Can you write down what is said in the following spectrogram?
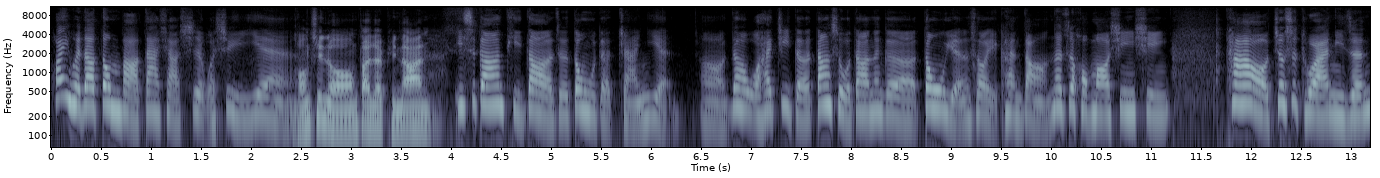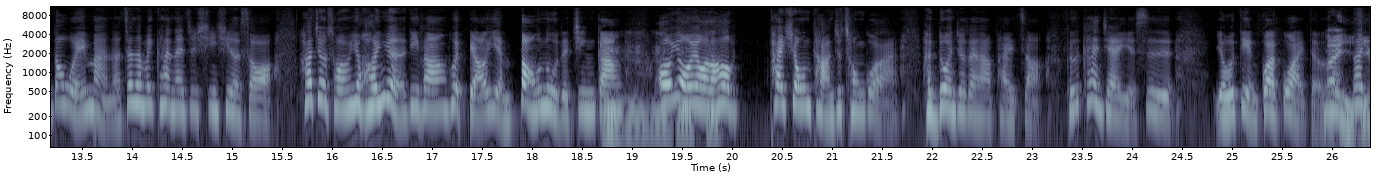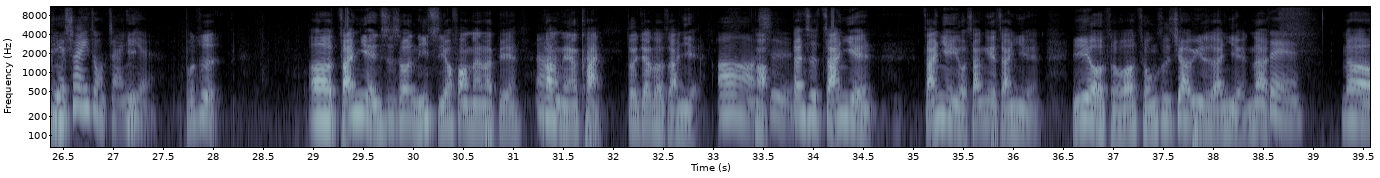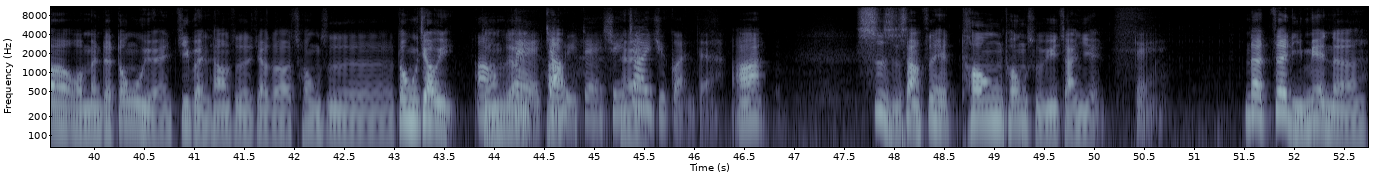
欢迎回到动保大小事，我是于燕。黄庆荣，大家平安。医师刚刚提到了这个动物的展演哦，那我还记得当时我到那个动物园的时候也看到那只红毛猩猩。它哦，就是突然你人都围满了，在那边看那只猩猩的时候，它就从很远的地方会表演暴怒的金刚，嗯嗯哦哟哟，嗯然后拍胸膛就冲过来，很多人就在那拍照，可是看起来也是有点怪怪的了，那已经也算一种展演，不是，呃，展演是说你只要放在那边，嗯让人家看，都叫做展演啊。哦是，但是展演，展演有商业展演，也有什么从事教育的展演。那对，那我们的动物园基本上是叫做从事动物教育，哦动物教育对，啊教育对，属于哎教育局管的，啊。事实上，这些通通属于展演。对，那这里面呢，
